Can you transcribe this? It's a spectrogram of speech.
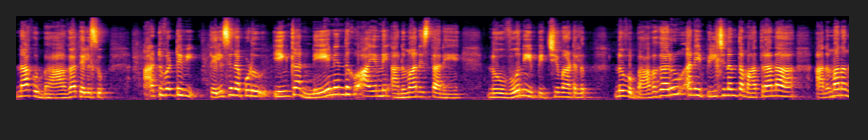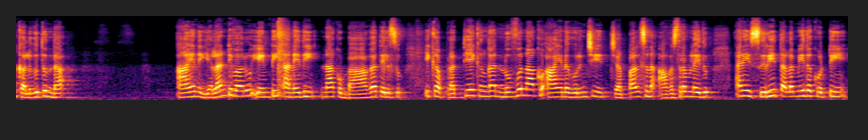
నాకు బాగా తెలుసు. అటువంటివి తెలిసినప్పుడు ఇంకా నేనెందుకు ఆయన్ని అనుమానిస్తానే? నువ్వు నీ పిచ్చి మాటలు. నువ్వు బావగారు అని పిలిచినంత మాత్రాన అనుమానం కలుగుతుందా? ఆయన ఎలాంటివారు ఏంటి అనేది నాకు బాగా తెలుసు. ఇక ప్రత్యేకంగా నువ్వు నాకు ఆయన గురించి చెప్పాల్సిన అవసరం లేదు అని సిరి తల మీద కొట్టి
